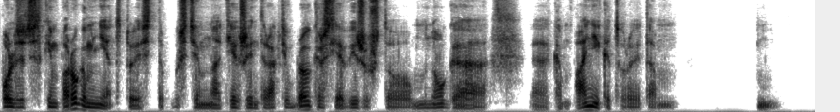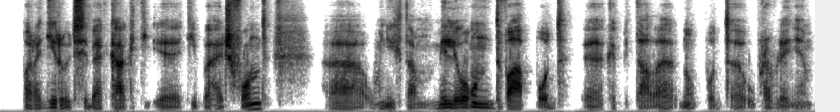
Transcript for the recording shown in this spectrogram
пользуются таким порогом? Нет. То есть, допустим, на тех же Interactive Brokers я вижу, что много э, компаний, которые там пародируют себя как э, типа хедж-фонд, Э, у них там миллион-два под э, капитала, ну, под э, управлением.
